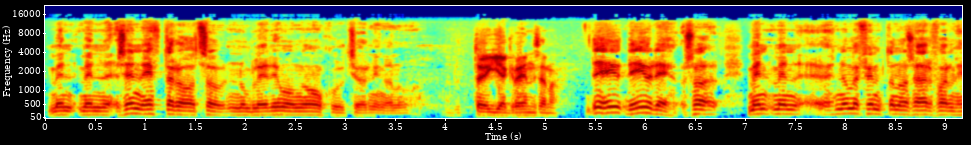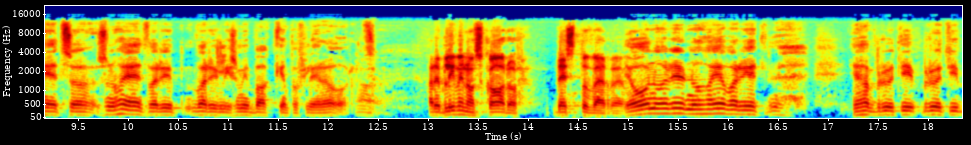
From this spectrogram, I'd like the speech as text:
Men, men sen efteråt så nu blev det många omkullkörningar. Nu. Du töjer gränserna. Det är, det är ju det. Så, men, men eh, nu med 15 års erfarenhet så, så nu har jag inte varit, varit liksom i backen på flera år. Ja. Har det blivit några skador? Desto värre? Jo, nu har, det, nu har jag varit jag har brutit, brutit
